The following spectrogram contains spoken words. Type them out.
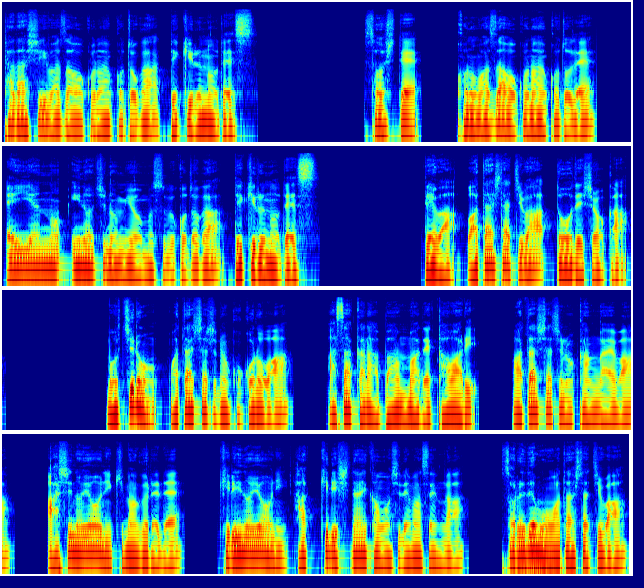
正しい技を行うことができるのです。そしてこの技を行うことで永遠の命の実を結ぶことができるのです。では私たちはどうでしょうか？もちろん私たちの心は朝から晩まで変わり、私たちの考えは足のように気まぐれで霧のようにはっきりしないかもしれませんが、それでも私たちは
